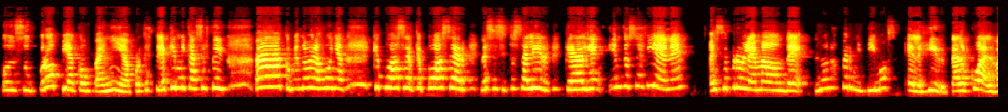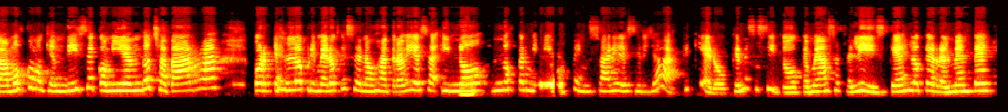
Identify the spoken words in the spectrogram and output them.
con su propia compañía, porque estoy aquí en mi casa y estoy ah, comiéndome las uñas, ¿qué puedo hacer? ¿Qué puedo hacer? Necesito salir, que alguien, y entonces viene ese problema donde no nos permitimos elegir, tal cual, vamos como quien dice comiendo chatarra porque es lo primero que se nos atraviesa y no nos permitimos pensar y decir, ya ¿qué quiero? ¿Qué necesito? ¿Qué me hace feliz? ¿Qué es lo que realmente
